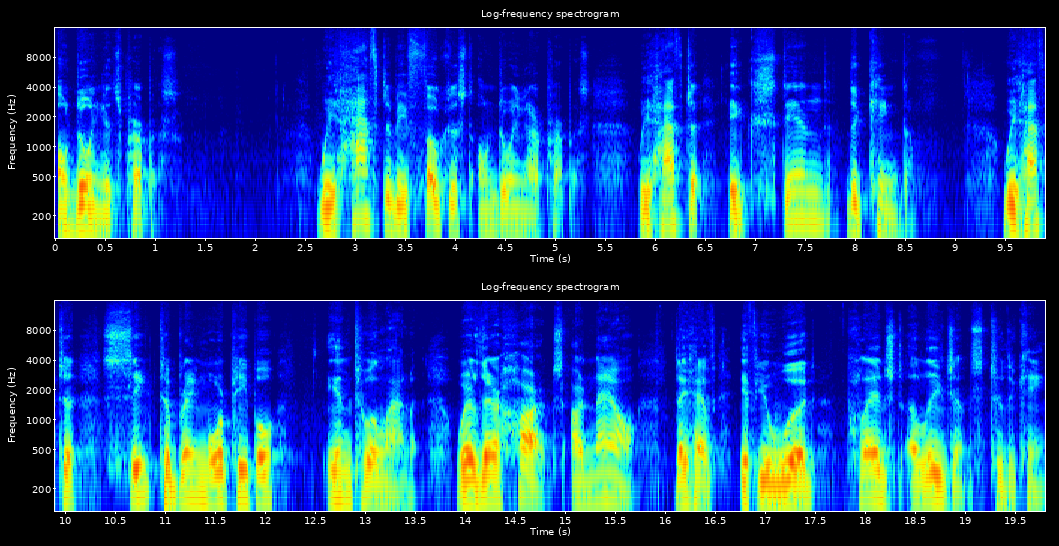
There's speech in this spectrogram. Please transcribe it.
on doing its purpose. We have to be focused on doing our purpose. We have to extend the kingdom. We have to seek to bring more people into alignment where their hearts are now they have, if you would, pledged allegiance to the king.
